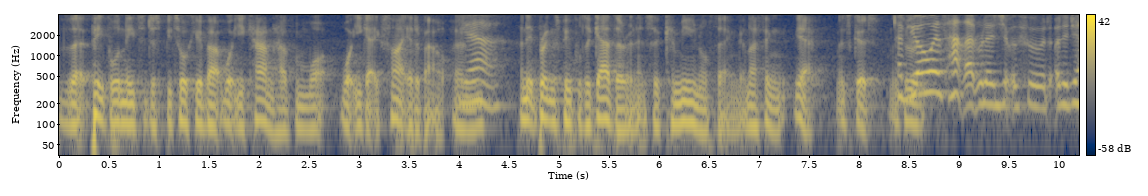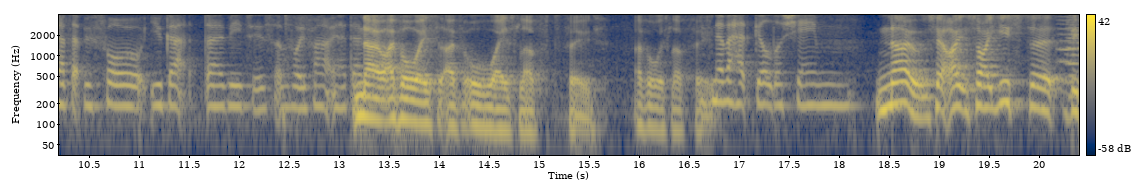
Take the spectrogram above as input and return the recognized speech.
That people need to just be talking about what you can have and what, what you get excited about. And, Yeah. And it brings people together and it's a communal thing. And I think, yeah, it's good. It's Have you really- always had that relationship with food, or did you have that before you got diabetes, or before you found out you had diabetes? No, I've always I've always loved food. I've always loved food. You've never had guilt or shame. No, so I so I used to be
